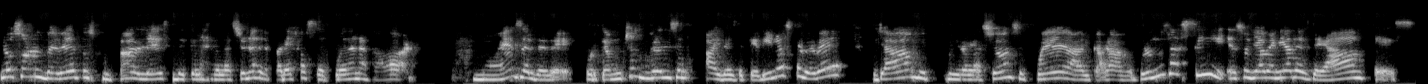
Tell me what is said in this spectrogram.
no son los bebés los culpables de que las relaciones de pareja se puedan acabar no es el bebé, porque muchas mujeres dicen, ay, desde que vino este bebé, ya mi, relación se fue al carajo, pero no es así, eso ya venía desde antes.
